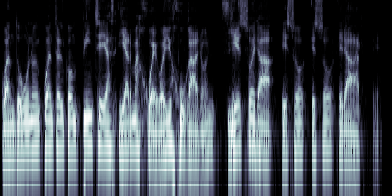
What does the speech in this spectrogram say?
Cuando uno encuentra el compinche y, arma juego, ellos jugaron Sí, y eso sí. era eso eso era arte.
